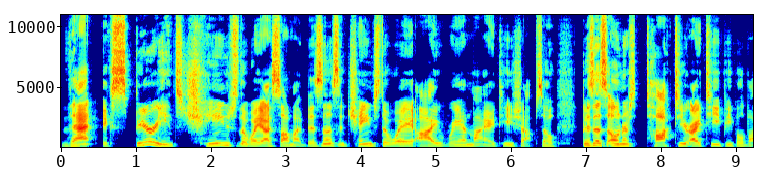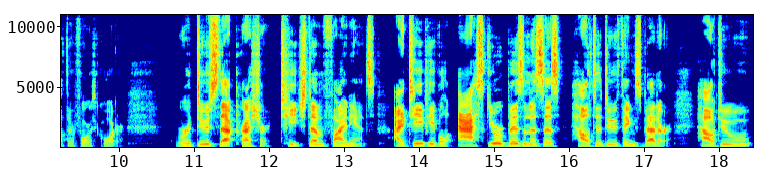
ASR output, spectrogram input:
that experience changed the way I saw my business and changed the way I ran my IT shop. So, business owners, talk to your IT people about their fourth quarter. Reduce that pressure, teach them finance. IT people, ask your businesses how to do things better, how to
